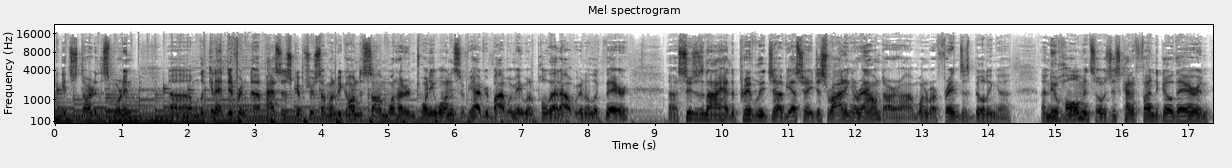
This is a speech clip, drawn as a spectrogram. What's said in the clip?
want to get started this morning. Um, looking at different uh, passages of scripture, so I'm going to be going to Psalm 121. So if you have your Bible, you may want to pull that out. We're going to look there. Uh, Susan and I had the privilege of yesterday just riding around. Our uh, one of our friends is building a, a new home, and so it was just kind of fun to go there and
